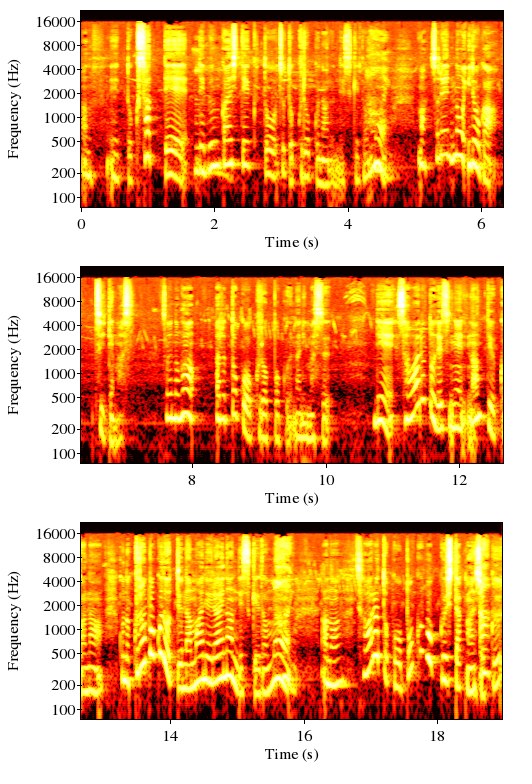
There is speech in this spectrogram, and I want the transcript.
あの、えっと腐ってでうん。分解していくとちょっと黒くなるんですけども、はい。まあ、それの色がついてます。そういうのがあるとこう黒っぽくなります。で触るとですねなんていうかなこの黒木土っていう名前の由来なんですけれども、はい。あの触るとこうボクボクした感触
